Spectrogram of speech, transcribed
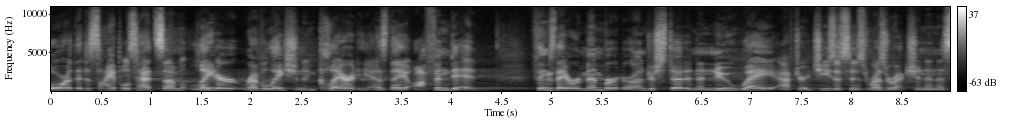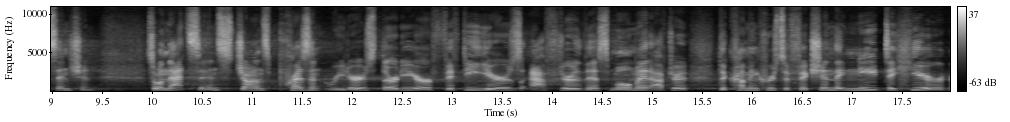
or the disciples had some later revelation and clarity, as they often did. Things they remembered or understood in a new way after Jesus' resurrection and ascension. So, in that sense, John's present readers, 30 or 50 years after this moment, after the coming crucifixion, they need to hear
